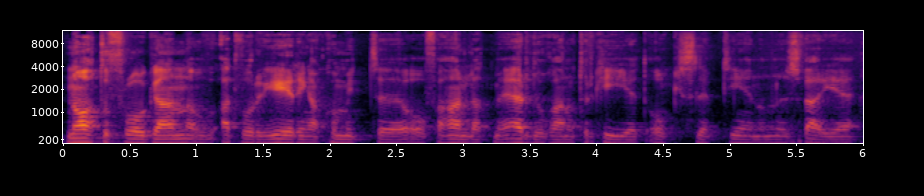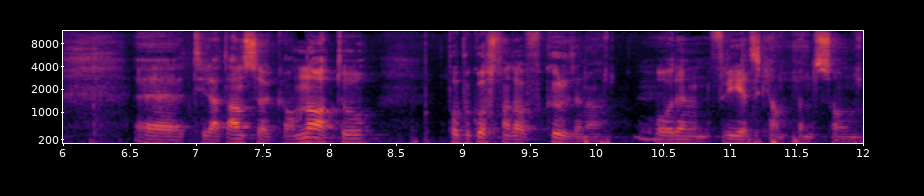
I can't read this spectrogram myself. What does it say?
NATO-frågan, att vår regering har kommit eh, och förhandlat med Erdogan och Turkiet och släppt igenom nu Sverige till att ansöka om NATO på bekostnad av kurderna Mm. och den frihetskampen som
